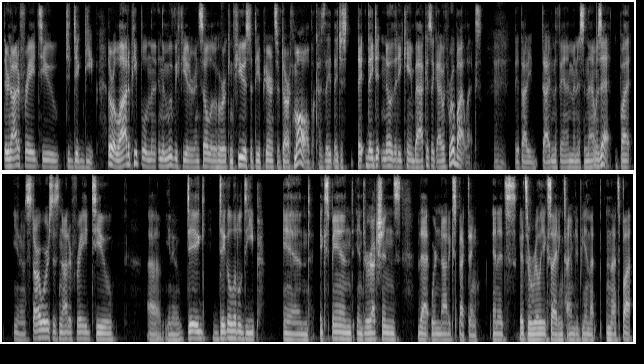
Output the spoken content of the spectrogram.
they're not afraid to to dig deep. There were a lot of people in the in the movie theater in Solo who were confused at the appearance of Darth Maul because they they just they, they didn't know that he came back as a guy with robot legs. They thought he died in the Phantom Menace and that was it. But you know, Star Wars is not afraid to uh, you know dig dig a little deep and expand in directions that we're not expecting. And it's it's a really exciting time to be in that in that spot.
